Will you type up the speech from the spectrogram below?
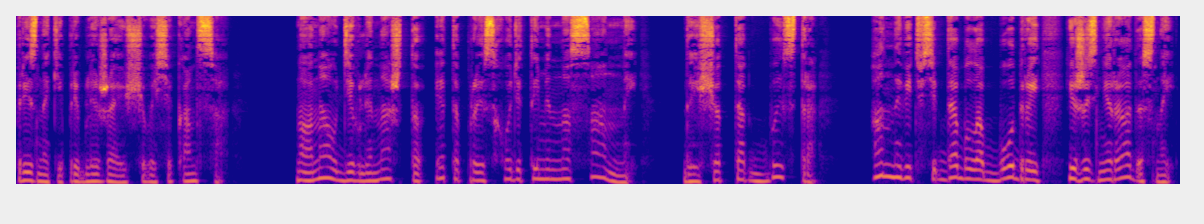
признаки приближающегося конца — но она удивлена, что это происходит именно с Анной, да еще так быстро. Анна ведь всегда была бодрой и жизнерадостной.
